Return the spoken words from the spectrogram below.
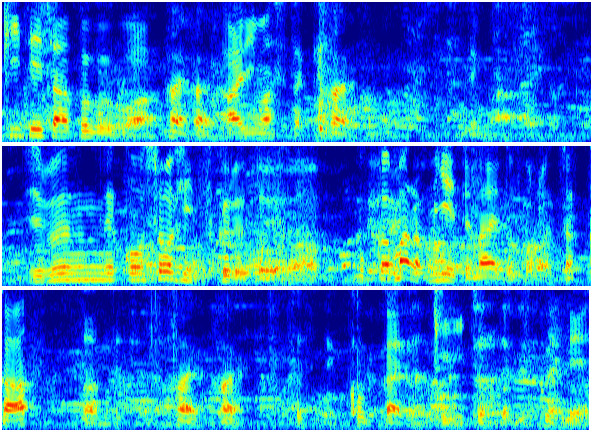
聞いていた部分ははいはい。ありましたけど、はでまあ、自分でこう商品作るというのは、僕はまだ見えてないところは若干あったんですが、いはいはい。そうですね、今回の機にちょっと作って、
